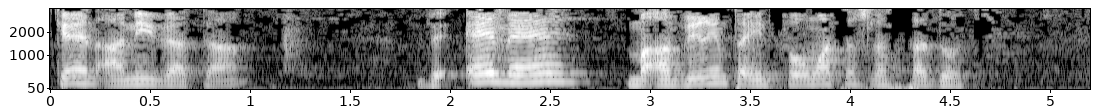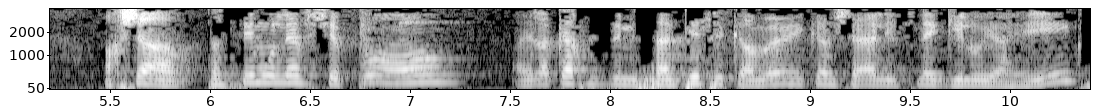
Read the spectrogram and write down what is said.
כן, אני ואתה, ואלה מעבירים את האינפורמציה של השדות. עכשיו, תשימו לב שפה, אני לקחתי את זה מ- Scientific American שהיה לפני גילוי ה-Higgs,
